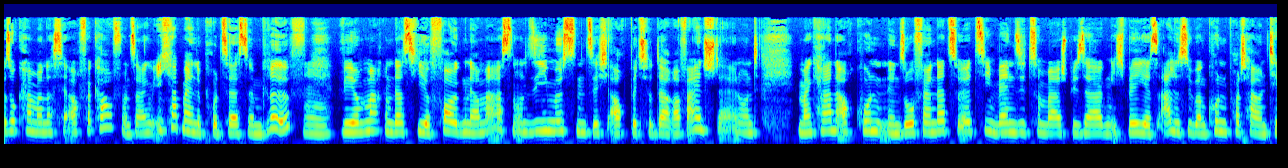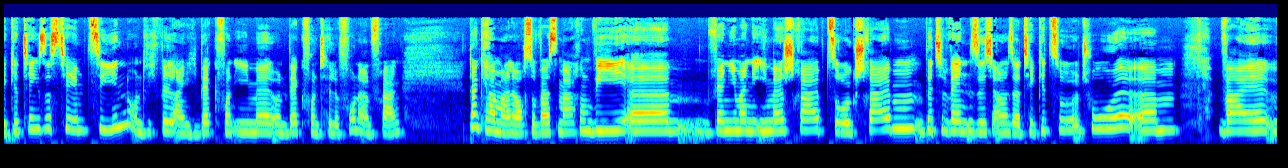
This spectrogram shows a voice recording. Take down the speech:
so kann man das ja auch verkaufen und sagen, ich habe meine Prozesse im Griff. Mhm. Wir machen das hier folgendermaßen und Sie müssen sich auch bitte darauf einstellen. Und man kann auch Kunden insofern dazu erziehen, wenn Sie zum Beispiel sagen, ich will jetzt alles über ein Kundenportal und Ticket Ticketing-System ziehen und ich will eigentlich weg von E-Mail und weg von Telefonanfragen, dann kann man auch sowas machen wie, äh, wenn jemand eine E-Mail schreibt, zurückschreiben, bitte wenden Sie sich an unser Ticket-Tool, ähm, weil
